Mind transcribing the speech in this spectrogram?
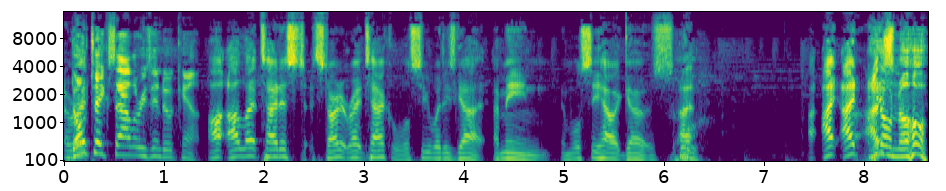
Don't right- take salaries into account. I'll, I'll let Tytus start at right tackle. We'll see what he's got. I mean, and we'll see how it goes. I, I, I, I don't know.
